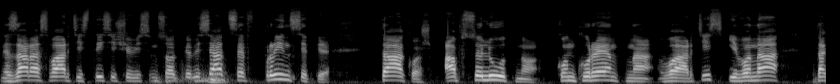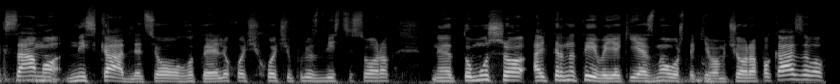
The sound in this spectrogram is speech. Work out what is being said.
Зараз вартість 1850 це в принципі також абсолютно конкурентна вартість, і вона так само низька для цього готелю, хоч хоч і плюс 240. Е, Тому що альтернативи, які я знову ж таки вам вчора показував.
